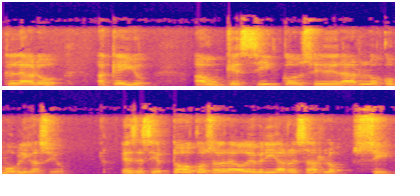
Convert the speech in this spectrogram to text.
claro aquello, aunque sin considerarlo como obligación. Es decir, ¿todo consagrado debería rezarlo? Sí,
